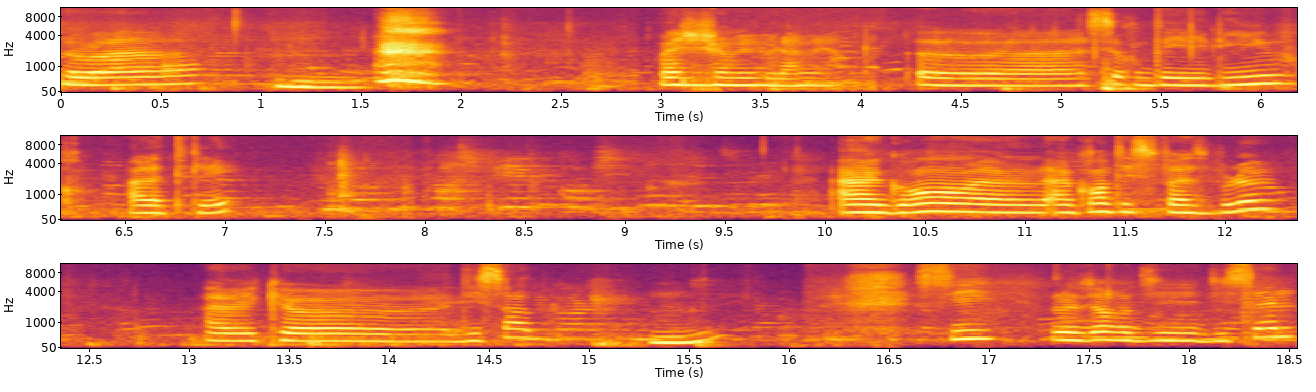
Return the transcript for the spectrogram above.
Bah... bah j'ai jamais vu la mer. Euh, sur des livres, à la télé. Un grand, euh, un grand espace bleu avec euh, du sable. Si, l'odeur du, du sel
